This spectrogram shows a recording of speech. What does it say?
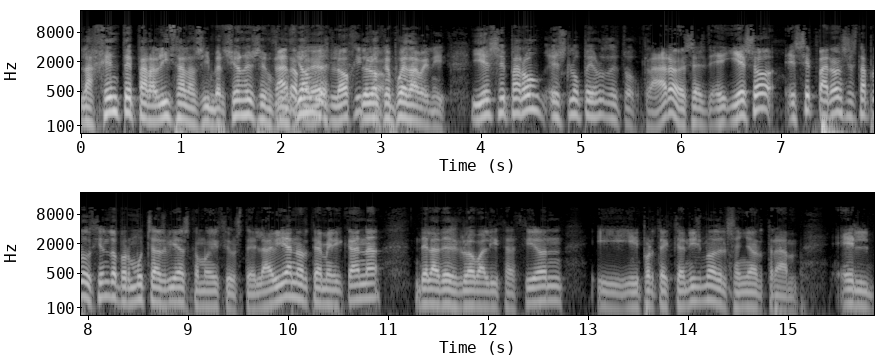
La gente paraliza las inversiones en Claro, función de, lo que pueda venir. Y ese parón es lo peor de todo. Claro, es el- y eso, ese parón se está produciendo por muchas vías, como dice usted. La vía norteamericana de la desglobalización y, y proteccionismo del señor Trump. El,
